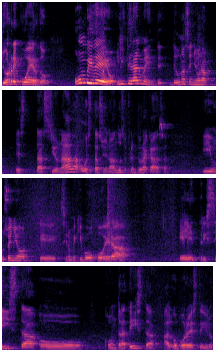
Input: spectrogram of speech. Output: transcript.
Yo recuerdo un video, literalmente, de una señora estacionada o estacionándose frente a una casa y un señor que, si no me equivoco, era electricista o contratista, algo por el estilo.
